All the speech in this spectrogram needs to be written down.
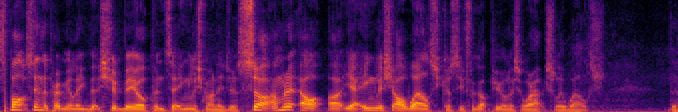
spots in the Premier League that should be open to English managers. So I'm gonna oh, uh, yeah English or Welsh because he forgot purely so we're actually Welsh. The-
